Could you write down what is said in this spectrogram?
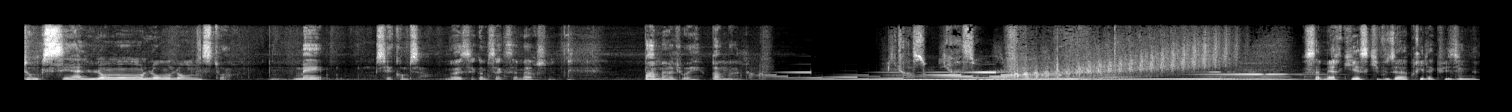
Donc, c'est un long, long, long histoire. Mais c'est comme ça. Ouais, c'est comme ça que ça marche. Pas mal, oui, pas mal. Migration. Sa mère, qui est-ce qui vous a appris la cuisine?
